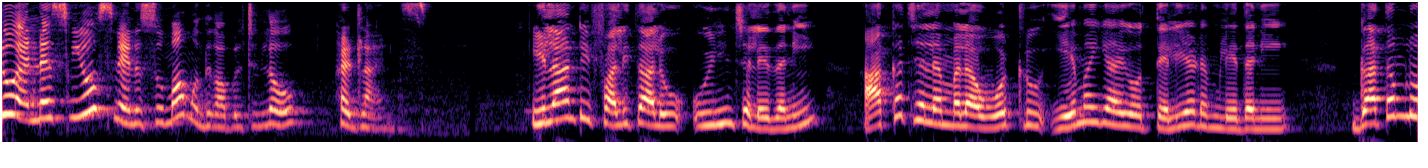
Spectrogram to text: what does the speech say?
టు ఎన్ఎస్ న్యూస్. నేను సుమా ముందుగా బులెటిన్లో హెడ్లైన్స్. ఇలాంటి ఫలితాలు ఊహించలేదని అక్క చెల్లెమ్మల ఓట్లు ఏమయ్యాయో తెలియడం లేదని గతంలో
